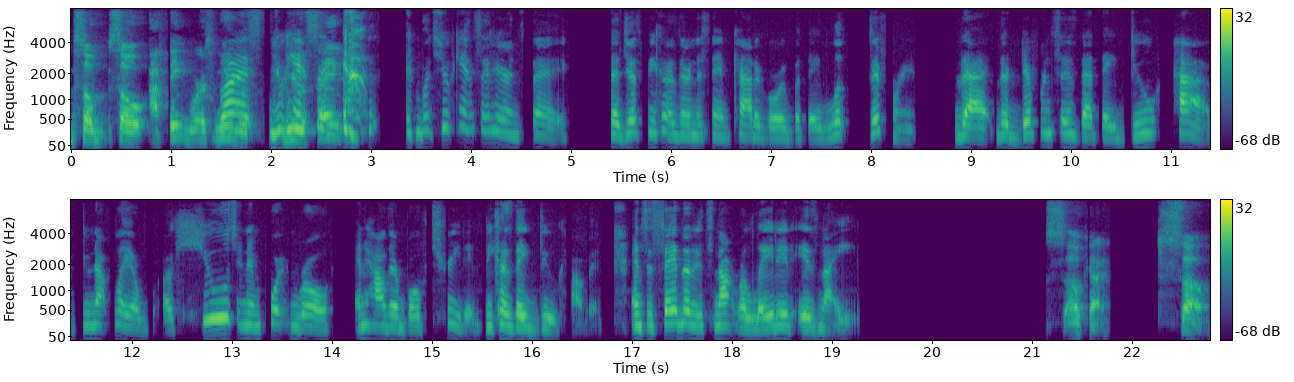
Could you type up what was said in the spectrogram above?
So, so I think we're we But were, you we were can't saying, sit, but you can't sit here and say that just because they're in the same category, but they look different, that the differences that they do have do not play a, a huge and important role in how they're both treated because they do, Calvin. And to say that it's not related is naive. Okay. So,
